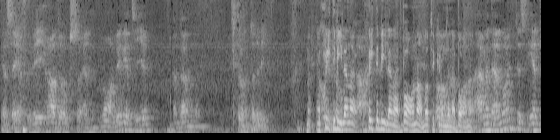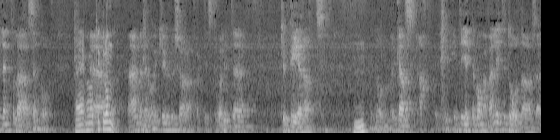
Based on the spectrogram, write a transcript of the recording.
Kan jag säga. För vi hade också en vanlig V10. Men den struntade vi. Men, skit i bilarna. Skit i bilarna. Banan. Vad tycker du om den här banan? Nej, men den var inte helt lätt att lära sig på. Nej, men vad tycker du om den? Nej, men det var ju kul att köra faktiskt. Det var lite kuperat. Mm. Ganska, inte jättemånga, men lite dolda, så här,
